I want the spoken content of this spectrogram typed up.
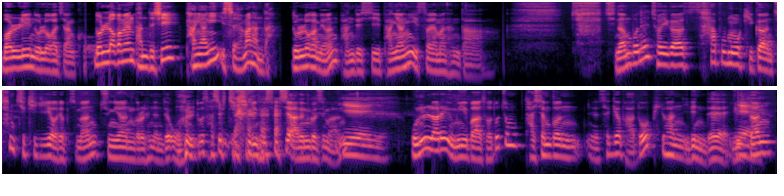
멀리 놀러 가지 않고 놀러 가면 반드시 방향이 있어야만 한다. 놀러 가면 반드시 방향이 있어야만 한다. 자, 지난번에 저희가 사부모 기간 참 지키기 어렵지만 중요한 걸 했는데 오늘도 사실 지키기는 쉽지 않은 거지만 예, 예. 오늘날의 의미 봐서도 좀 다시 한번 새겨봐도 필요한 일인데 일단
